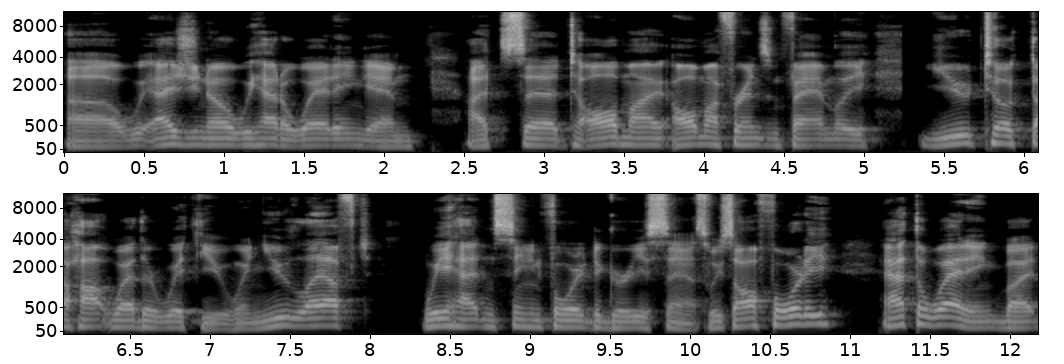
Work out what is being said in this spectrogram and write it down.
Uh, we, as you know, we had a wedding, and I said to all my all my friends and family, "You took the hot weather with you. When you left, we hadn't seen 40 degrees since. We saw 40 at the wedding, but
